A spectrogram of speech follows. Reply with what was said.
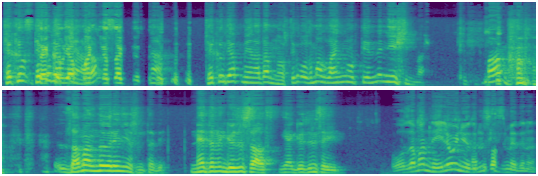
tackle, tackle, tackle yapmak adam, yasaktır. Ha, tackle yapmayan adam no tackle. O zaman line'ın orta yerinde ne işin var? Zamanla öğreniyorsun tabii. Madden'ın gözü sağ olsun. Ya gözünü seveyim. O zaman neyle oynuyordunuz siz Madden'ı?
